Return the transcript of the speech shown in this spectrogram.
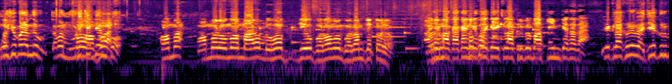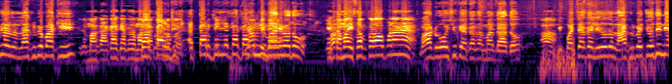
હું શું પણ એમને તમાર મૂડી કેટલી એમ કો ઓમાં ઓમર ઓમાં મારો ડોહો દેવ ભરવામાં ભરવામાં જતો રહ્યો. અરે મારા કાકા કહેતા કે 1 લાખ રૂપિયા બાકી એમ કહેતા હતા. એક લાખ રૂપિયા એક રૂપિયા લાખ રૂપિયા બાકી? મા કાકા કહેતા હતા મારા કાકાને ખબર. લેતા હતા મારી વાતો? એ તમારે હિસાબ કરાવવો પડે ને? મારા ડોહો શું કહેતા તમારા દાદો? કે પચાસ લીધો તો લાખ રૂપિયા ચોથી ને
